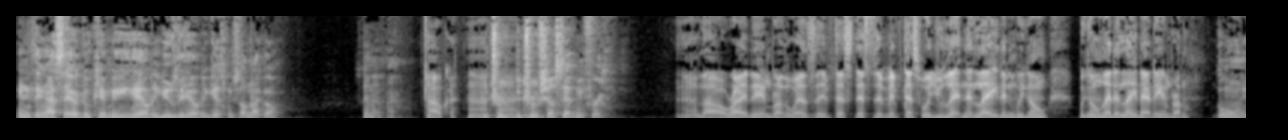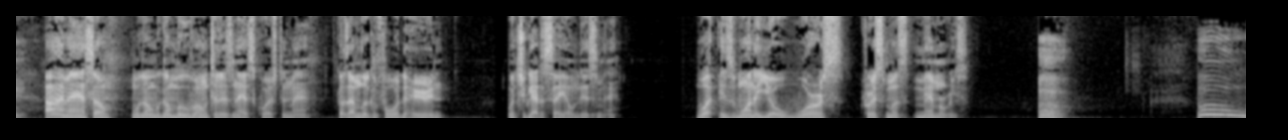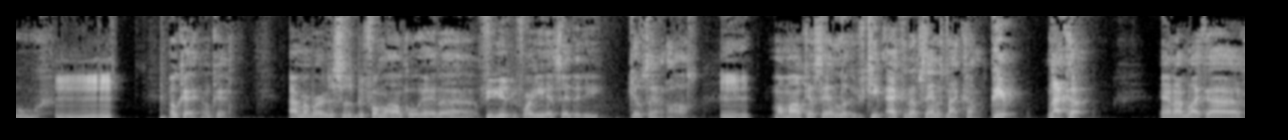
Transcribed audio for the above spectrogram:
Anything I say or do can be held and usually held against me, so I'm not gonna say that, man. Okay. Right. The truth, right. the truth shall set me free. All right then, brother Wes. If that's that's if that's where you letting it lay, then we gon' we gonna let it lay that in, brother. Go on here. All right, man. So we're gonna we're gonna move on to this next question, man, because I'm looking forward to hearing what you got to say on this, man. What is one of your worst Christmas memories? Mm. Ooh. Mm-hmm. Okay, okay. I remember this was before my uncle had uh, a few years before he had said that he killed Santa Claus. Mm-hmm. My mom kept saying, "Look, if you keep acting up, Santa's not coming. Period, not coming." And I'm like, uh,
